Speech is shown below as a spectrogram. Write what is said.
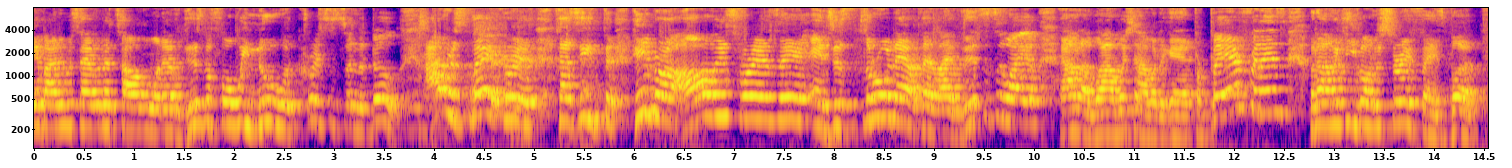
everybody was having a talk or whatever. This before we knew what Chris was gonna do. I respect Chris because he th- he brought all his friends in and just threw it out there like this is who I am. And I'm like, well, I wish I would have got prepared for this, but I'm gonna keep on the straight face. But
